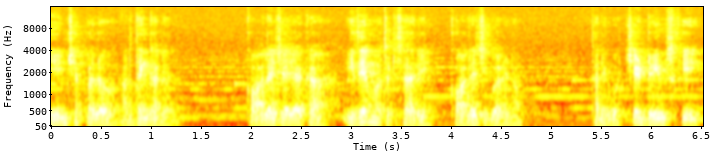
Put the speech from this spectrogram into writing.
ఏం చెప్పాలో అర్థం కాలేదు. కాలేజ్ అయ్యాక ఇదే మొదటిసారి కాలేజీకి వెళ్ళడం. తనకి వచ్చే డ్రీమ్స్కి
